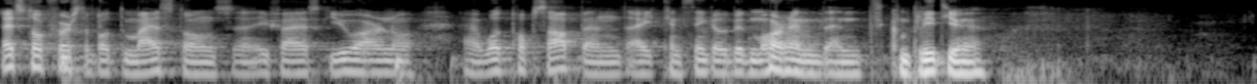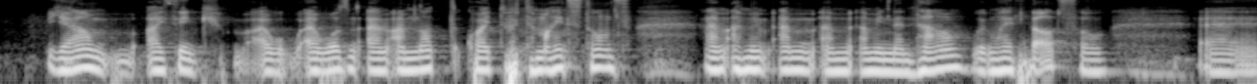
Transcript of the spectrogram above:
let's talk first about the milestones. Uh, if i ask you arno uh, what pops up and i can think a little bit more and, and complete you. Yeah i think i, I wasn't I'm, I'm not quite with the milestones. I'm i'm i'm i'm, I'm in the now with my thoughts so uh,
